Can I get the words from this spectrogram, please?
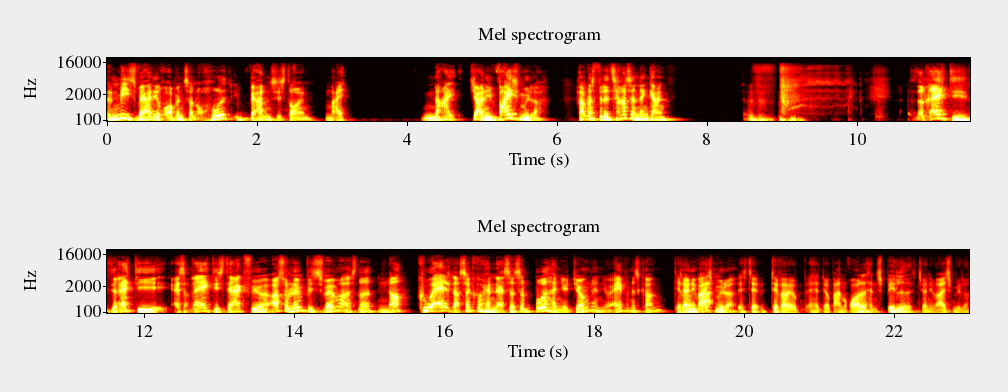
Den mest værdige Robinson overhovedet i verdenshistorien? Mig. Nej, Johnny Weissmuller. Ham, der spillede Tarzan dengang. Rigtig, rigtig, altså rigtig stærk fyr. Også olympisk svømmer og sådan noget. Nå. Kunne alt, og så kunne han, altså, så boede han jo i junglen, jo. Abernes konge. Det Johnny jo Weissmuller. Bare, det, det, var jo det var bare en rolle, han spillede, Johnny Weissmuller.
